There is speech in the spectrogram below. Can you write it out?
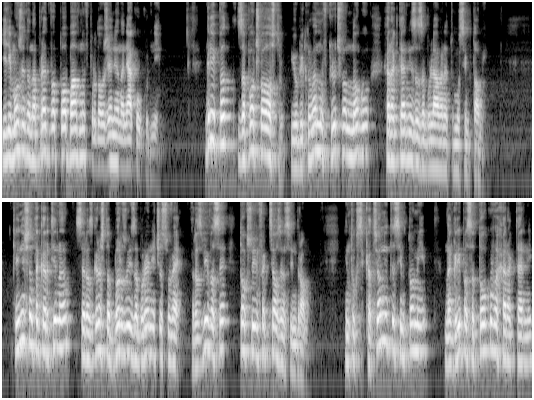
или може да напредва по-бавно в продължение на няколко дни. Грипът започва остро и обикновено включва много характерни за заболяването му симптоми. Клиничната картина се разгръща бързо и за броени часове. Развива се токсоинфекциозен синдром. Интоксикационните симптоми на грипа са толкова характерни,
